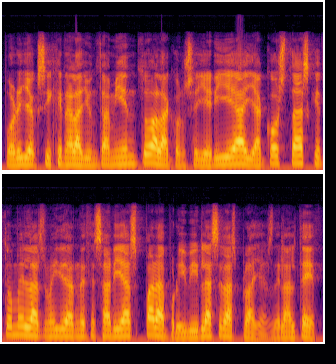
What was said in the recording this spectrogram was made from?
Por ello exigen al ayuntamiento, a la consellería y a Costas que tomen las medidas necesarias para prohibirlas en las playas del Altez.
